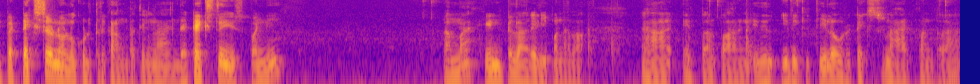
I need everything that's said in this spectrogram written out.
இப்போ டெக்ஸ்ட்னு ஒன்று கொடுத்துருக்காங்க பார்த்தீங்கன்னா இந்த டெக்ஸ்ட்டை யூஸ் பண்ணி நம்ம ஹிண்ட்டெல்லாம் ரெடி பண்ணலாம். இப்போ பாருங்கள் இது இதுக்கு கீழே ஒரு டெக்ஸ்ட் நான் ஆட் பண்ணுறேன்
